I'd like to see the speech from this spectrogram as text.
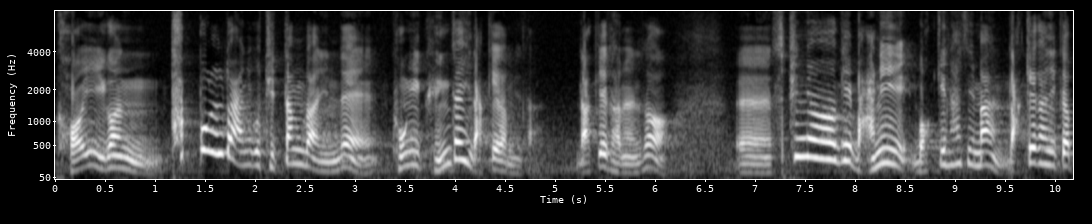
거의 이건 탑볼도 아니고 뒷땅도 아닌데 공이 굉장히 낮게 갑니다. 낮게 가면서 에, 스핀력이 많이 먹긴 하지만 낮게 가니까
